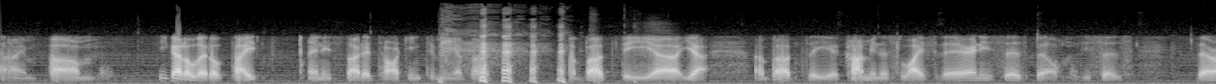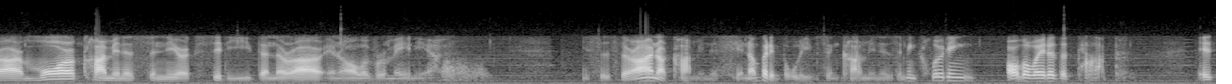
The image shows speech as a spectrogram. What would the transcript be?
time. Um, he got a little tight, and he started talking to me about about the uh, yeah about the uh, communist life there, and he says, Bill, he says. There are more communists in New York City than there are in all of Romania. He says there are no communists here. Nobody believes in communism, including all the way to the top. It's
